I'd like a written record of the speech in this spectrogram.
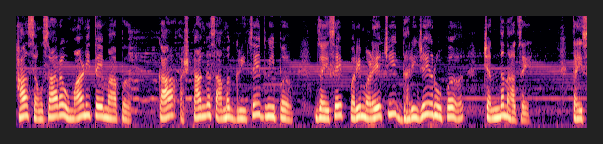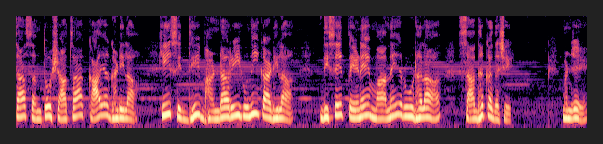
हा संसार उमाणिते माप का अष्टांग सामग्रीचे द्वीप जैसे परिमळेची धरिजे रूप चंदनाचे. तैसा संतोषाचा काय घडिला की सिद्धी भांडारी हुनी काढिला दिसे तेणे माने रूढला साधक दशे म्हणजे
